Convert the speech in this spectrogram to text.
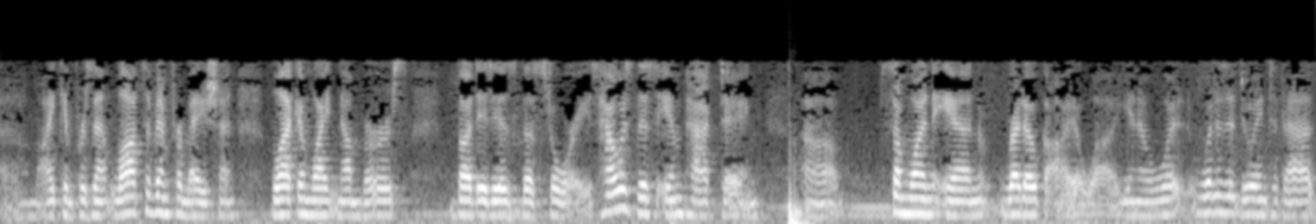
Um, I can present lots of information, black and white numbers, but it is the stories. How is this impacting? Uh, someone in Red Oak, Iowa. You know, what what is it doing to that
